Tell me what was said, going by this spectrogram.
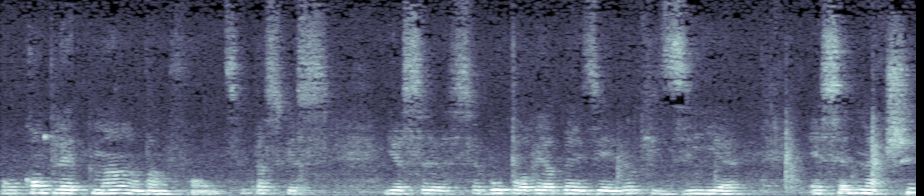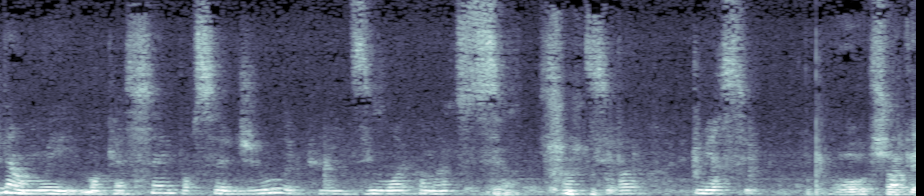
fond, complètement, dans le fond. Parce qu'il y a ce, beau proverbe indien-là qui dit euh, Essaie de marcher dans mes mocassins pour sept jours, et puis dis-moi comment tu te sentiras. Merci. Oh, je sens que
